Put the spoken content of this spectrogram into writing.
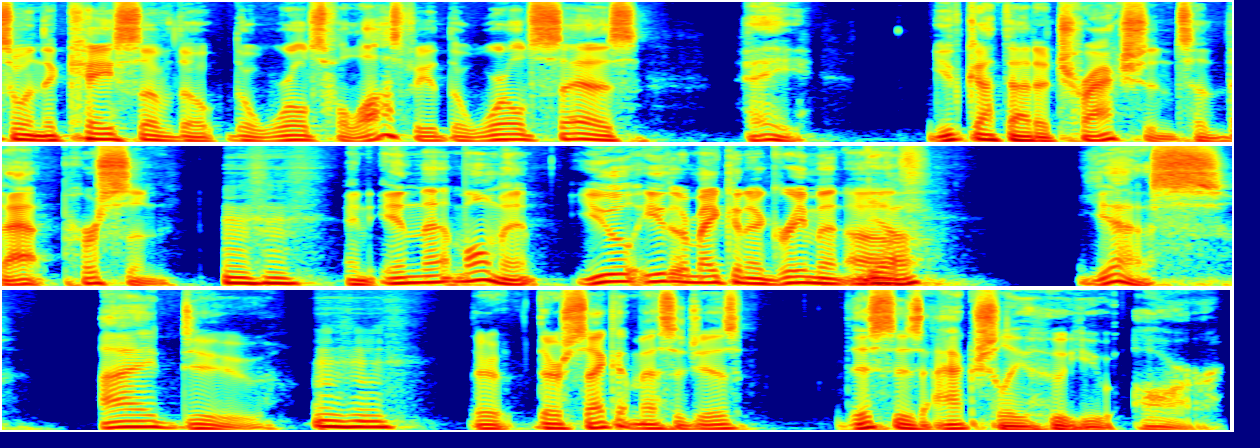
So, in the case of the, the world's philosophy, the world says, hey, you've got that attraction to that person. And in that moment, you'll either make an agreement of, Yeah. yes, I do. Mm-hmm. Their, their second message is, this is actually who you are.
